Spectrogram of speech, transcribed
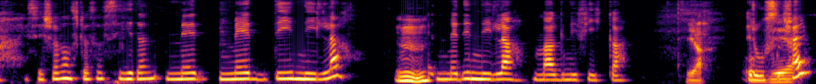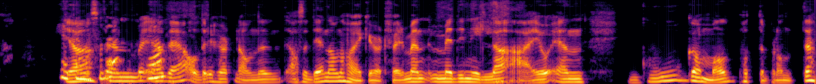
Jeg syns det er vanskelig å si den. Med, medinilla. Mm. Medinilla magnifica. Ja. Rosenskjerm? Ja, den, ja, det har jeg aldri hørt navnet Altså, det navnet har jeg ikke hørt før. Men Medinilla er jo en god, gammel potteplante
